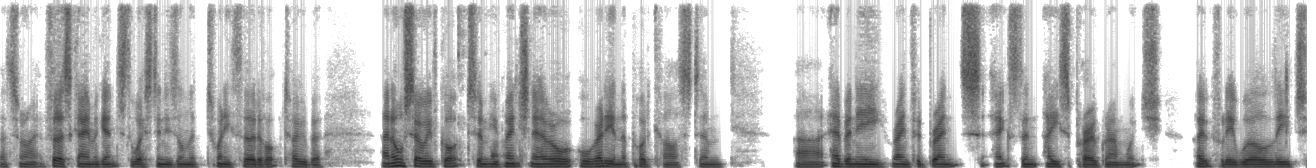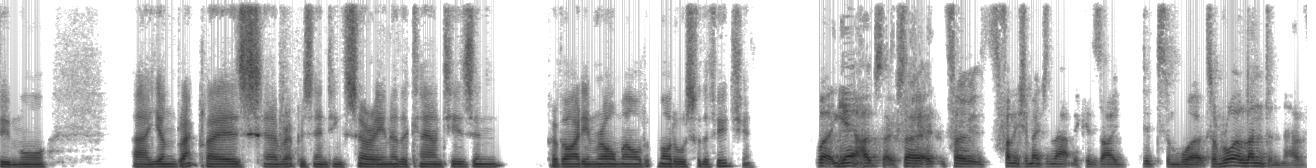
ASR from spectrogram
that's right. First game against the West Indies on the twenty third of October. And also, we've got, um, you've mentioned her already in the podcast, um, uh, Ebony Rainford Brent's excellent ACE program, which hopefully will lead to more uh, young black players uh, representing Surrey and other counties and providing role models for the future. Well, yeah, I hope so. So, so it's funny you mention that because I did some work. So, Royal London have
